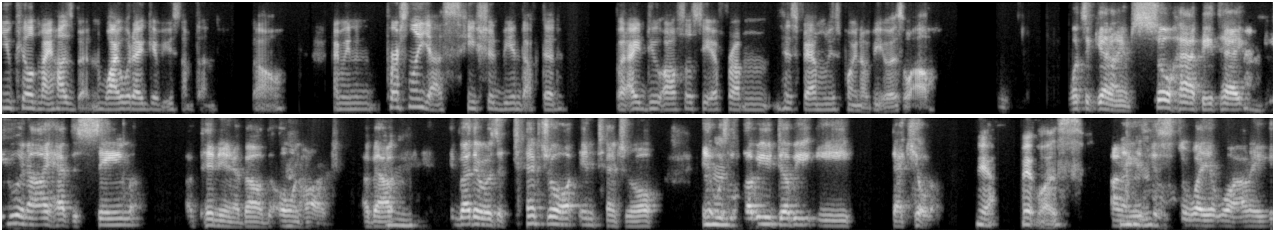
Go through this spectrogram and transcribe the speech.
you killed my husband. Why would I give you something? So, I mean, personally, yes, he should be inducted but I do also see it from his family's point of view as well. Once again, I am so happy that you and I have the same opinion about the Owen Hart, about mm-hmm. whether it was intentional or intentional. It was the WWE that killed him. Yeah, it was. I mean, Mhm. it's just the way it was. I mean,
